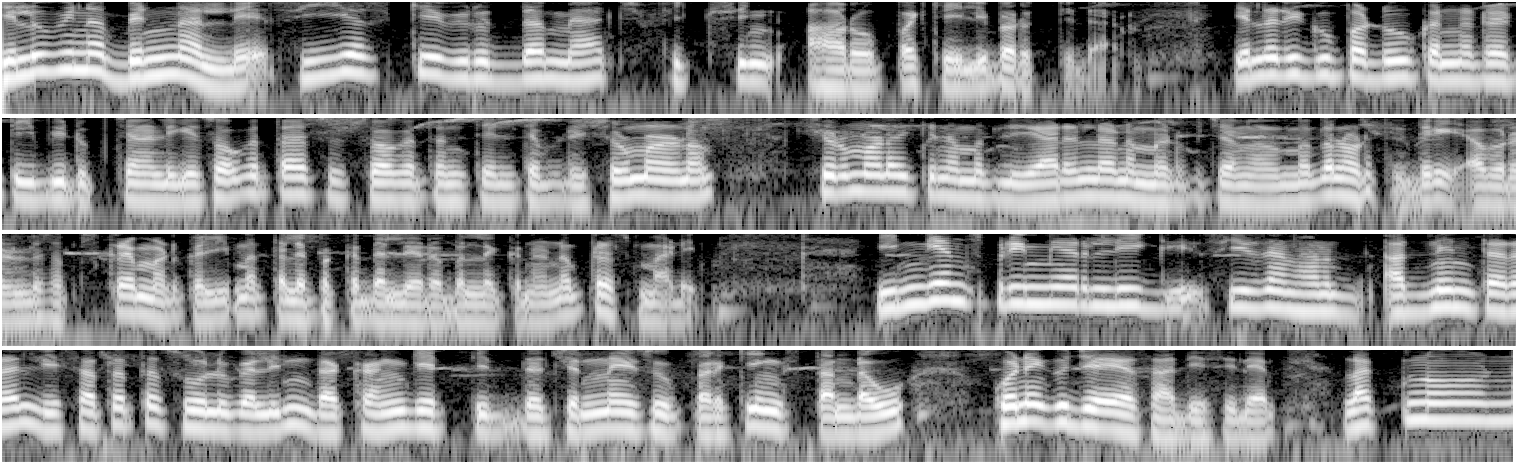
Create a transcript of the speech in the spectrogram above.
ಗೆಲುವಿನ ಬೆನ್ನಲ್ಲೇ ಸಿ ಎಸ್ ಕೆ ವಿರುದ್ಧ ಮ್ಯಾಚ್ ಫಿಕ್ಸಿಂಗ್ ಆರೋಪ ಕೇಳಿ ಬರುತ್ತಿದೆ. ಎಲ್ಲರಿಗೂ Padu Kannada T V YouTube ಚಾನಲ್ಗೆ ಸ್ವಾಗತ, ಸುಸ್ವಾಗತ ಅಂತ ಹೇಳ್ತಾ ಬಿಡಿ. ಶುರು ಮಾಡೋಣ. ಶುರು ಮಾಡೋಕ್ಕಿಂತ ಮೊದಲು ಯಾರೆಲ್ಲ ನಮ್ಮ ಯೂಟ್ಯೂಬ್ ಚಾನಲ್ ಮೊದಲು ನೋಡ್ತಿದ್ರಿ ಅವರೆಲ್ಲ ಸಬ್ಸ್ಕ್ರೈಬ್ ಮಾಡ್ಕೊಳ್ಳಿ ಮತ್ತು ಅಲ್ಲೇ ಪಕ್ಕದಲ್ಲಿರೋ ಬೆಲ್ಲಕನನ್ನು ಪ್ರೆಸ್ ಮಾಡಿ. ಇಂಡಿಯನ್ಸ್ ಪ್ರೀಮಿಯರ್ ಲೀಗ್ ಸೀಸನ್ ಹದ್, ಹದಿನೆಂಟರಲ್ಲಿ ಸತತ ಸೋಲುಗಳಿಂದ ಕಂಗೆಟ್ಟಿದ್ದ ಚೆನ್ನೈ ಸೂಪರ್ ಕಿಂಗ್ಸ್ ತಂಡವು ಕೊನೆಗೂ ಜಯ ಸಾಧಿಸಿದೆ. ಲಕ್ನೋನ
